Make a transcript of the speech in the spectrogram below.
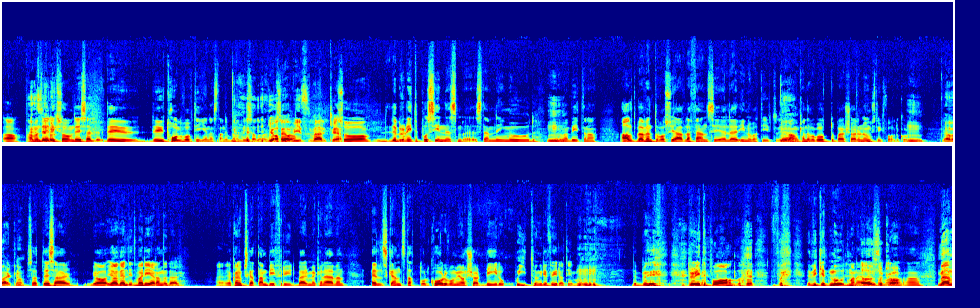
Ja, ja men det är liksom, det är, så här, det är ju, det är ju 12 av 10 nästan ibland vissa dagar. Ja, Så- ja visst, verkligen. Så det beror lite på sinnesstämning, mood, Mm. de här bitarna. Allt behöver inte vara så jävla fancy eller innovativt. Ibland kan det vara gott att bara köra en ugnsstekt falukorv. Mm. Ja, verkligen. Så att det är så här, jag, jag är väldigt varierande där. Jag kan uppskatta en biff Rydberg men jag kan även älska en Statoilkorv om jag har kört bil och skithungrig i fyra timmar. Det beror, beror lite på vilket mood man är. Ja, liksom. såklart. Ja, Men,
